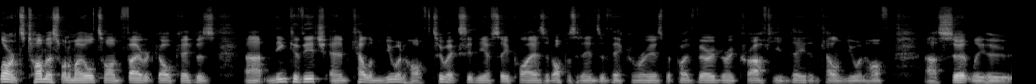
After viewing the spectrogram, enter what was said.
Lawrence Thomas, one of my all time favourite goalkeepers. Uh, Ninkovic and Calem Nieuwenhof, two ex Sydney FC players at opposite ends of their careers, but both very, very crafty indeed. And Calem Nieuwenhof, uh, certainly who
